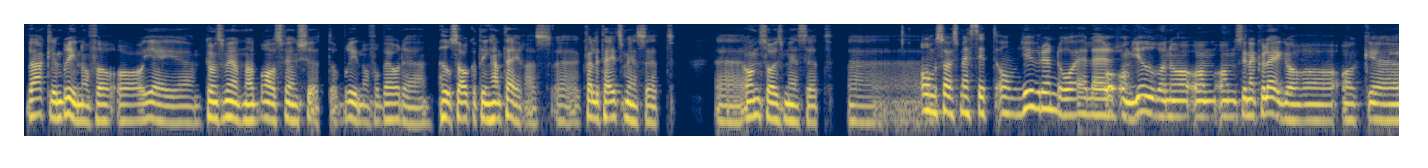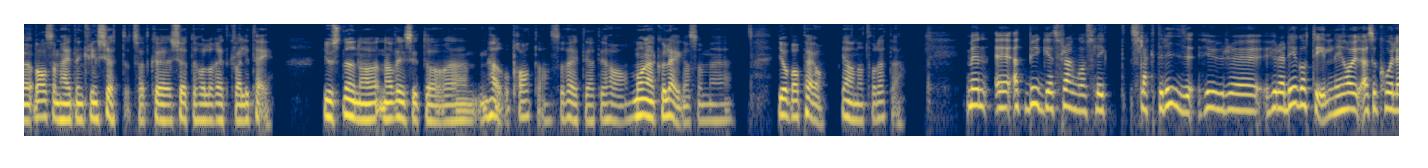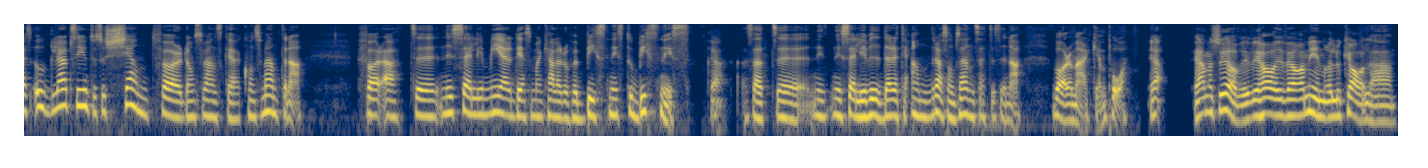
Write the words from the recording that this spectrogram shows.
verkligen brinner för att ge eh, konsumenterna ett bra svenskt kött och brinner för både hur saker och ting hanteras kvalitetsmässigt, eh, omsorgsmässigt. Eh, Omsorgsmässigt om djuren då eller? om djuren och om, om sina kollegor och, och eh, varsamheten kring köttet så att köttet håller rätt kvalitet. Just nu när, när vi sitter eh, här och pratar så vet jag att jag har många kollegor som eh, jobbar på järnet för detta. Men eh, att bygga ett framgångsrikt slakteri, hur, eh, hur har det gått till? Ni har alltså KLS Ugglarps är ju inte så känt för de svenska konsumenterna. För att eh, ni säljer mer det som man kallar då för business to business. Ja. Så att eh, ni, ni säljer vidare till andra som sen sätter sina varumärken på. Ja. ja, men så gör vi. Vi har ju våra mindre lokala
